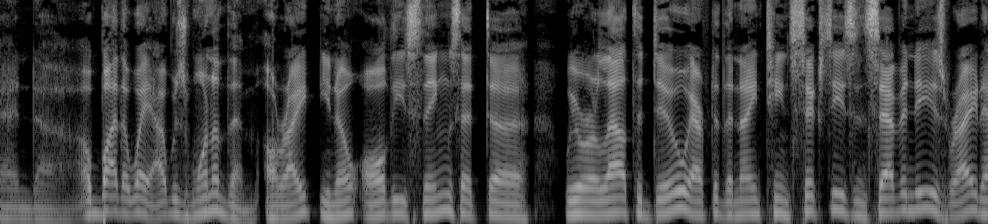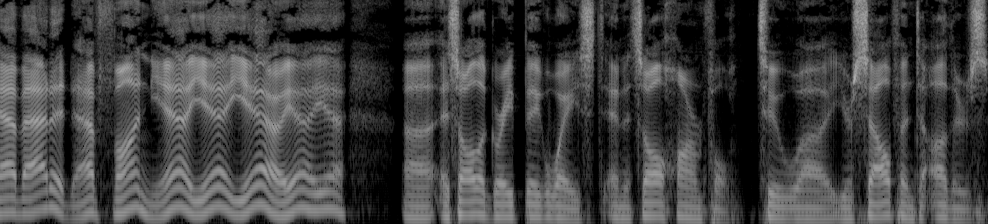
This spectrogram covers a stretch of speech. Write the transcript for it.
and uh, oh, by the way, I was one of them. All right, you know all these things that uh, we were allowed to do after the 1960s and 70s. Right? Have at it. Have fun. Yeah, yeah, yeah, yeah, yeah. Uh, it's all a great big waste, and it's all harmful to uh, yourself and to others.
